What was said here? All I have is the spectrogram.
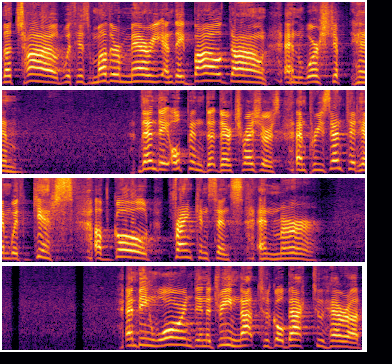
the child with his mother Mary, and they bowed down and worshiped him. Then they opened their treasures and presented him with gifts of gold, frankincense, and myrrh. And being warned in a dream not to go back to Herod,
